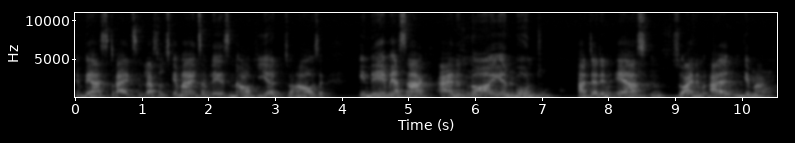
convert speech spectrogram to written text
Im Vers 13, lass uns gemeinsam lesen, auch hier zu Hause, indem er sagt, einen neuen Bund hat er den ersten zu einem alten gemacht.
